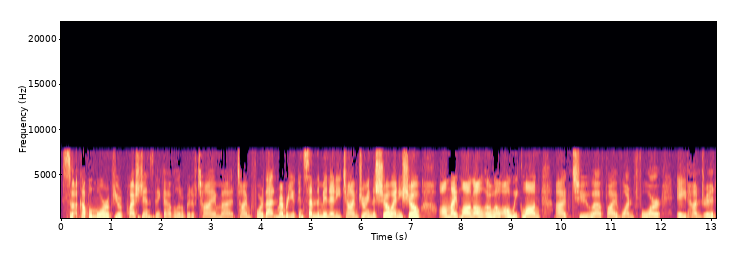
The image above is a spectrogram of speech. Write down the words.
so a couple more of your questions. I think I have a little bit of time uh, time for that. And remember, you can send them in any time during the show, any show, all night long, all oh, well, all week long, uh, to uh, five one four eight hundred,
